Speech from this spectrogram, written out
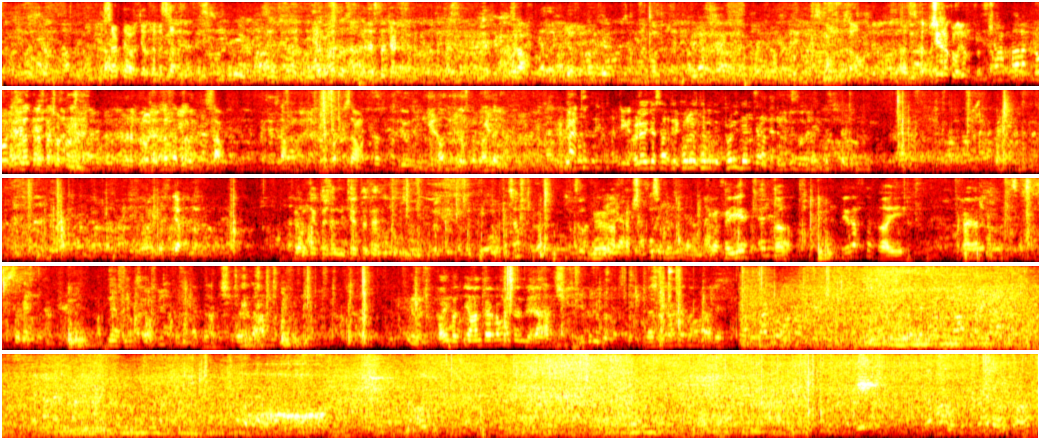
devam canlar. Islak. Tamam. ਤੁਸੀਂ ਇਧਰ ਖਲੋ ਜਾਓ ਰਸਤਾ ਛੋੜ ਇਧਰ ਖਲੋ ਜਾਓ ਰਸਤਾ ਖਲੋ ਸਾਮ ਸਾਮ ਰਸਤਾ ਬਲੰਦ ਹੈ ਠੀਕ ਹੈ ਖੜੇ ਜੇ ਸਾਥੀ ਖੋਲੇ ਥੋੜੀ ਦੇਰ ਕਰ بتی آن کر لوں گا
